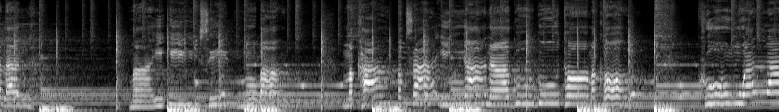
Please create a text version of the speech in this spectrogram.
pangalan. Maiisip mo bang makapagsaing nga? Nagugutom ako Kung wala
